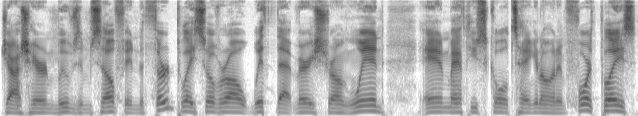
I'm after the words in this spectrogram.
Josh Herrin moves himself into third place overall with that very strong win, and Mathew Scholtz hanging on in fourth place.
